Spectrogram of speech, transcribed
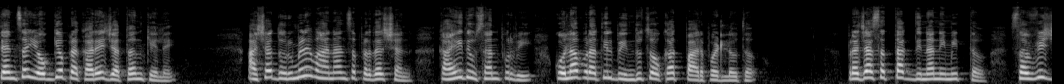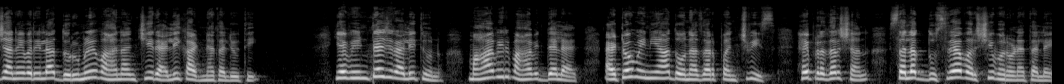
त्यांचं योग्य प्रकारे जतन केलं आहे अशा दुर्मिळ वाहनांचं प्रदर्शन काही दिवसांपूर्वी कोल्हापुरातील बिंदू चौकात पार पडलं होतं. प्रजासत्ताक दिनानिमित्त सव्वीस जानेवारीला दुर्मिळ वाहनांची रॅली काढण्यात आली होती. या विंटेज रॅलीतून महावीर महाविद्यालयात ॲटोमेनिया दोन हजार पंचवीस हे प्रदर्शन सलग दुसऱ्या वर्षी भरवण्यात आले.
